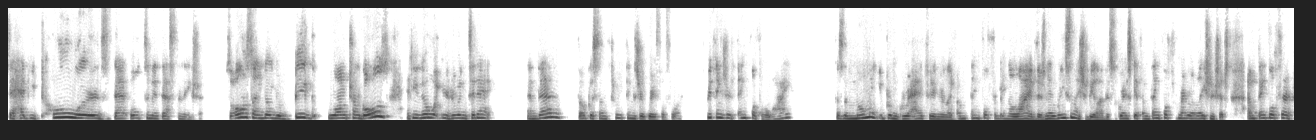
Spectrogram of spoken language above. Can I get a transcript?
to head you towards that ultimate destination? So all of a sudden, you know your big long term goals and you know what you're doing today. And then focus on three things you're grateful for, three things you're thankful for. Why? Because the moment you bring gratitude in your life, I'm thankful for being alive. There's no reason I should be alive. It's the greatest gift. I'm thankful for my relationships. I'm thankful for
